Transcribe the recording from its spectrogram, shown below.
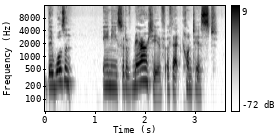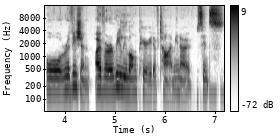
there wasn't any sort of narrative of that contest or revision over a really long period of time, you know, since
